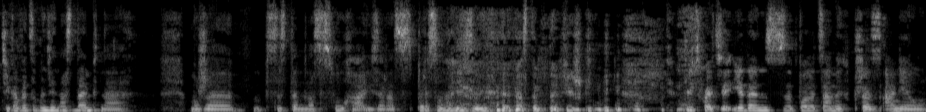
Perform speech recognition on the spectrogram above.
Ciekawe, co będzie następne. Może system nas słucha i zaraz spersonalizuje następne fiszki. Czyli słuchajcie, jeden z polecanych przez Anię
